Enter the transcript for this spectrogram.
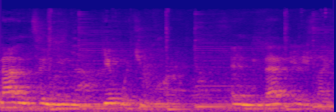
Not until you get what you want. And that is like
